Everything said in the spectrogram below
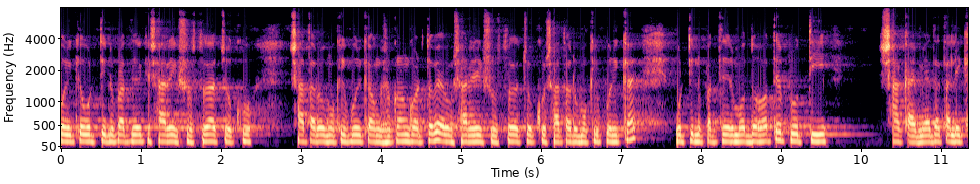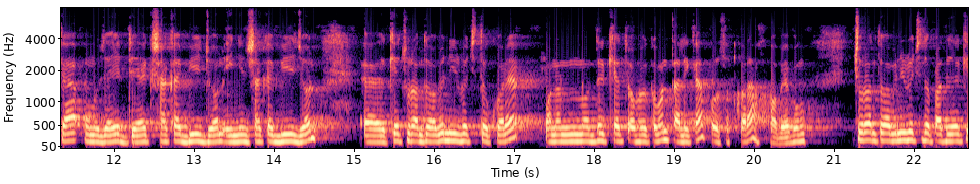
পরীক্ষা উত্তীর্ণ প্রার্থীদেরকে শারীরিক সুস্থতা, চক্ষু সাঁতার ও পরীক্ষায় অংশগ্রহণ করতে হবে এবং শারীরিক সুস্থতা, চক্ষু সাঁতার ও পরীক্ষায় উত্তীর্ণ প্রার্থীদের মধ্য হতে প্রতি শাখায় মেধা তালিকা অনুযায়ী ড্যাক শাখায় বিশ জন, ইঞ্জিন শাখায় বিশ জন কে চূড়ান্তভাবে নির্বাচিত করে অন্যান্যদের ক্ষেত্রে অবকমন তালিকা প্রস্তুত করা হবে এবং চূড়ান্তভাবে নির্বাচিত প্রার্থীদেরকে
